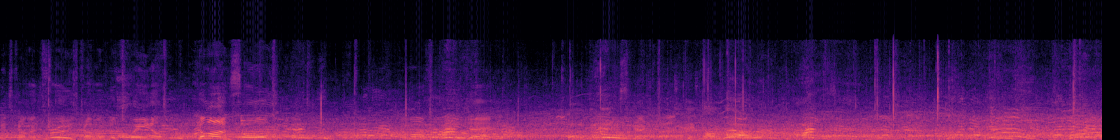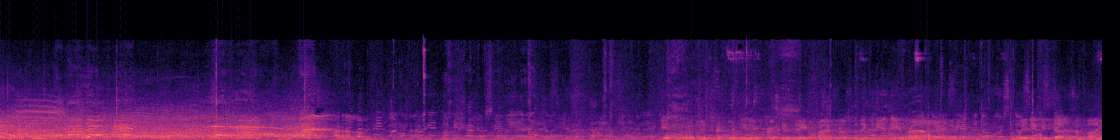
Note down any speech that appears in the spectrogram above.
he's coming through. He's coming between them. Come on, Soul. Come on for AJ. Ooh, got cut. Into the Triple Needle Creek is a five in the Candy Ride. The lady get done for buying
